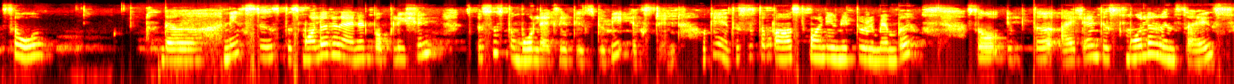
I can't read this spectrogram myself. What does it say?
So the next is the smaller an island population, this is the more likely it is to be extinct. Okay, this is the past point you need to remember. So if the island is smaller in size,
